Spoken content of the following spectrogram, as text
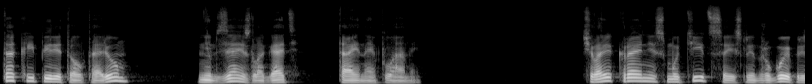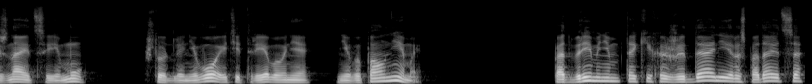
так и перед алтарем нельзя излагать тайные планы. Человек крайне смутится, если другой признается ему, что для него эти требования невыполнимы. Под бременем таких ожиданий распадается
